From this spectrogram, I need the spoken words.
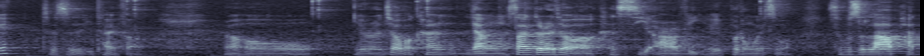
诶，这是以太坊。然后有人叫我看两三个人叫我看 CRV，也不懂为什么，是不是拉盘？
